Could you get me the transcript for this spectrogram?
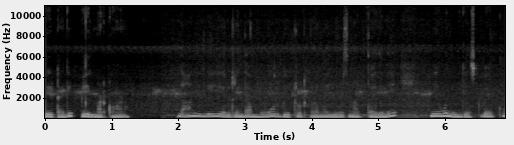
ನೀಟಾಗಿ ಪೀಲ್ ಮಾಡ್ಕೊಳ್ಳೋಣ. ನಾನಿಲ್ಲಿ ಎರಡರಿಂದ ಮೂರು ಬೀಟ್ರೋಟ್ಗಳನ್ನು ಯೂಸ್ ಮಾಡ್ತಾಯಿದ್ದೀನಿ ನೀವು ನಿಮ್ಗೆ ಎಷ್ಟು ಬೇಕು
